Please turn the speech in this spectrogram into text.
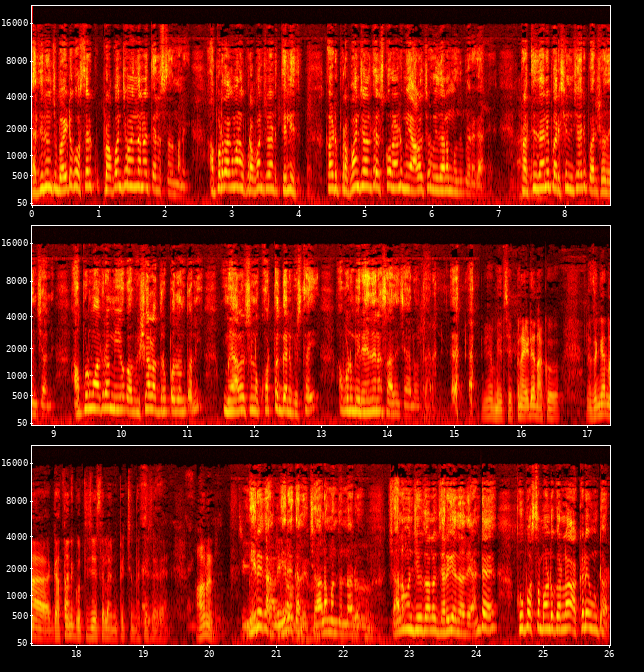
గది నుంచి బయటకు వస్తే ప్రపంచం ఏందన్నది తెలుస్తుంది మనకి. అప్పటిదాకా మనకు ప్రపంచం అంటే తెలియదు కాబట్టి ప్రపంచాన్ని తెలుసుకోవాలంటే మీ ఆలోచన విధానం ముందు పెరగాలి. ప్రతిదాన్ని పరిశీలించాలి పరిశోధించాలి. అప్పుడు మాత్రం మీ యొక్క విశాల దృక్పథంతో మీ ఆలోచనలు కొత్తగా కనిపిస్తాయి. అప్పుడు మీరు ఏదైనా సాధించగలుగుతారు. మీరు చెప్పిన ఐడియా నాకు నిజంగా నా గతాన్ని గుర్తు చేసేలా అనిపించింది ఒకేసారి. అవునండి. మీరే కాదు మీరే కాదు. చాలా మంది ఉన్నారు. చాలా మంది జీవితాల్లో జరిగేది అదే. అంటే కూపస్థ మండుకల్లో అక్కడే ఉంటారు.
